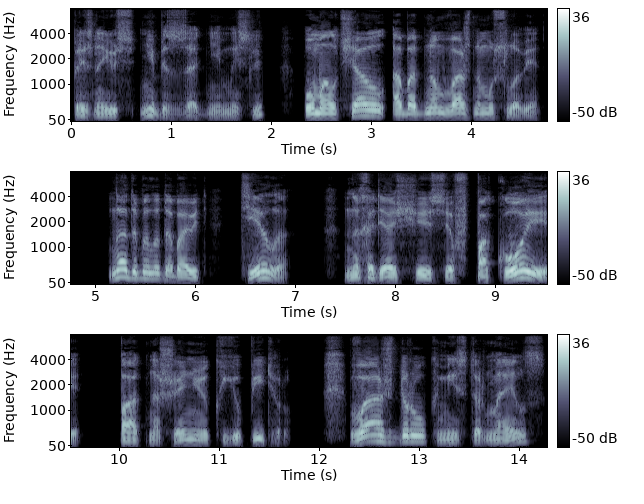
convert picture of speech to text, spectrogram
признаюсь, не без задней мысли, умолчал об одном важном условии. Надо было добавить тело, находящееся в покое по отношению к Юпитеру. Ваш друг, мистер Мейлс,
